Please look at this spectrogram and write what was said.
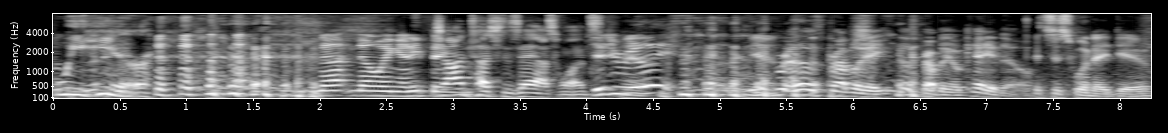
we hear not knowing anything. Jon touched his ass once. Did you really? Yeah. That was probably that was probably okay though. It's just what I do.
